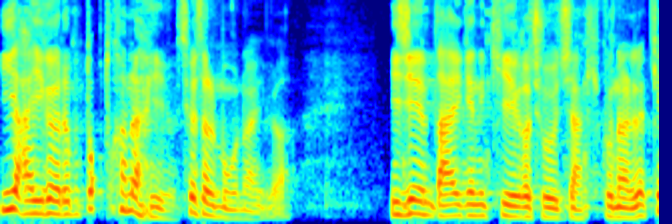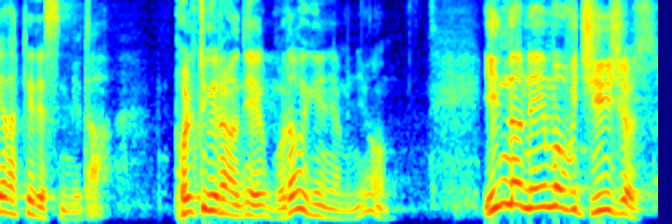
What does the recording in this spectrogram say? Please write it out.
이 아이가 여러분 똑똑한 아이예요. 세 살 먹은 아이가. 이제 나에게는 기회가 주어지지 않겠구나를 깨닫게 됐습니다. 벌떡 일어나는데 얘가 뭐라고 얘기하냐면요. In the name of Jesus,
